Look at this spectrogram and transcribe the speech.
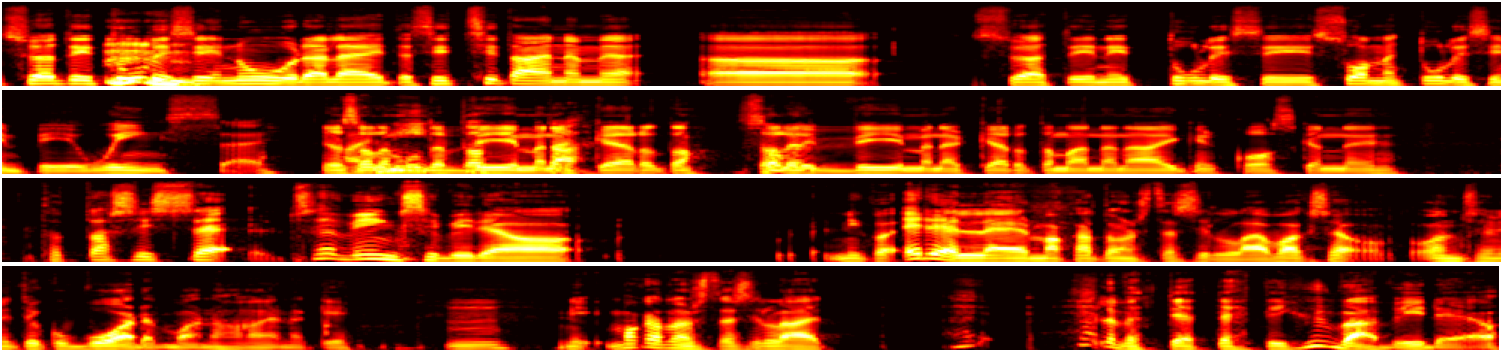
syötiin tulisia nuudeleita ja sitten sitä ennen me öö, syötiin niitä tulisia, Suomen tulisimpia wingsejä. ja se Ai oli niin, muuten totta. viimeinen kerta. Se, Se oli- oli viimeinen kerta, mä en enää ikin koske niihin. Tota siis se, se Vinksi-video, niin edelleen mä katson sitä sillä lailla, vaikka se on se nyt joku vuoden vanha ainakin, mm. niin mä katson sitä sillä lailla, että he, helvetti, että tehtiin hyvä video.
